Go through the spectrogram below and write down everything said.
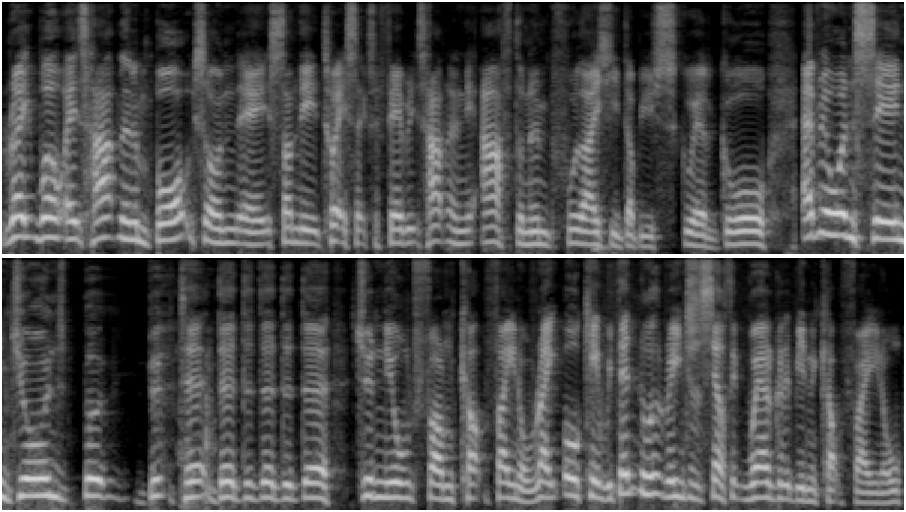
right, well, it's happening in box on uh, Sunday, 26th of February. It's happening in the afternoon before the ICW Square Go. Everyone's saying Jones booked, booked it during the Old Firm Cup final. Right, okay, we didn't know that Rangers and Celtic were going to be in the Cup final.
